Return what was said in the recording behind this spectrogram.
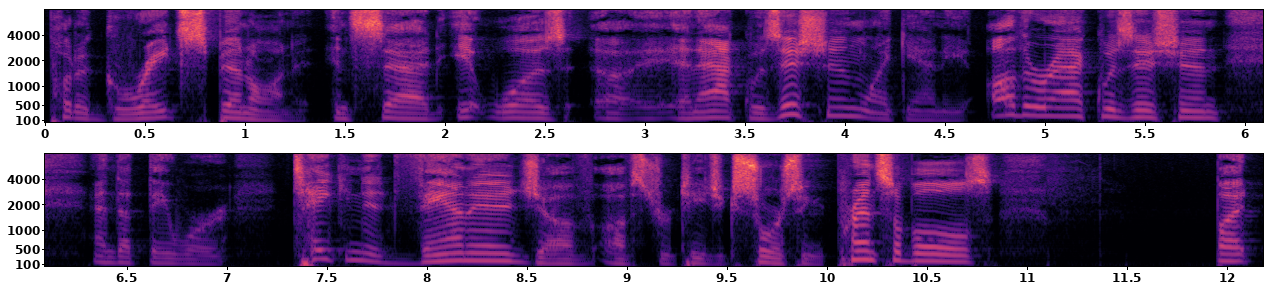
put a great spin on it and said it was uh, an acquisition like any other acquisition and that they were taking advantage of, of strategic sourcing principles. But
